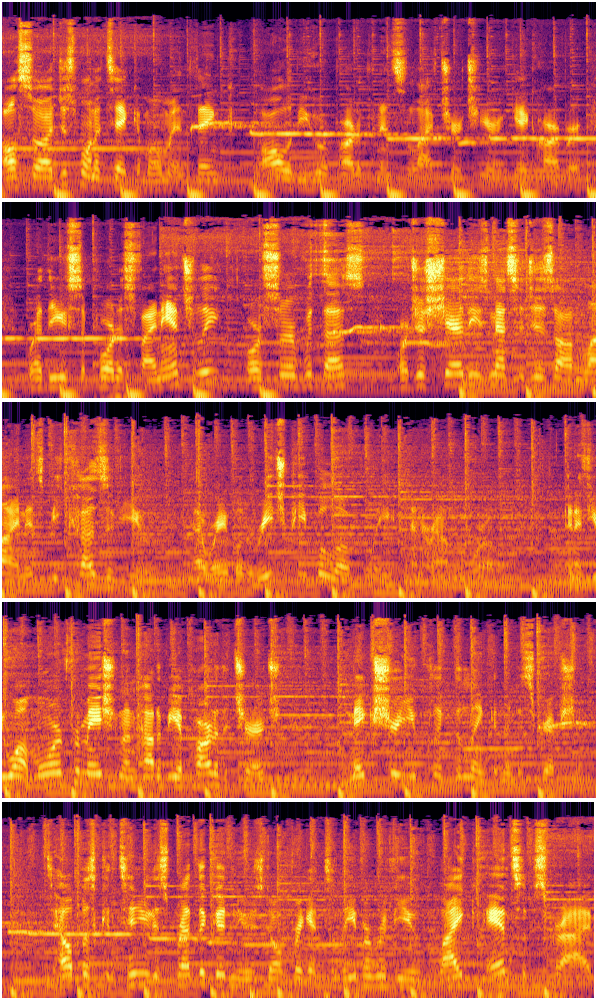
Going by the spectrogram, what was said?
Also, I just want to take a moment and thank all of you who are part of Peninsula Life Church here in Gig Harbor. Whether you support us financially, or serve with us, or just share these messages online, it's because of you we're able to reach people locally and around the world. And if you want more information on how to be a part of the church, make sure you click the link in the description. To help us continue to spread the good news, don't forget to leave a review, like, and subscribe.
